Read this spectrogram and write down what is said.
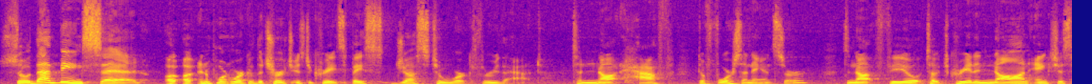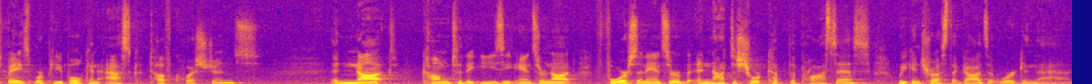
So, that being said, an important work of the church is to create space just to work through that, to not have to force an answer, to not feel, to, to create a non anxious space where people can ask tough questions and not come to the easy answer, not force an answer, and not to shortcut the process, we can trust that God's at work in that.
